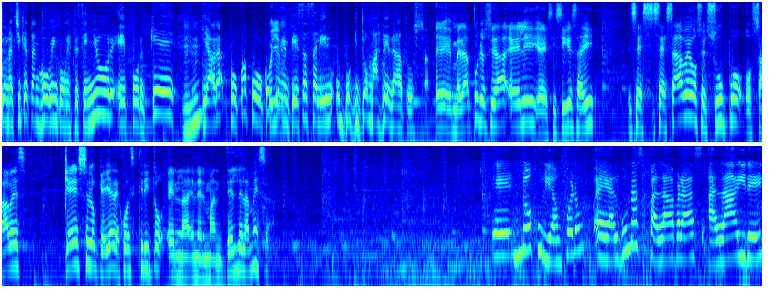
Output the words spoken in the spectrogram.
una chica tan joven con este señor, eh, ¿por qué? Y ahora poco a poco pues, empieza a salir un poquito más de datos. Eh, me da curiosidad, Eli, eh, si sigues ahí, ¿se, sabe o se supo o sabes qué es lo que ella dejó escrito en, la, en el mantel de la mesa? no, Julián, fueron algunas palabras al aire.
